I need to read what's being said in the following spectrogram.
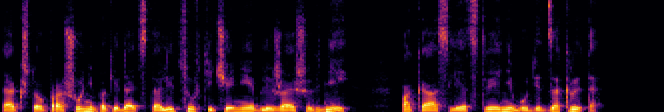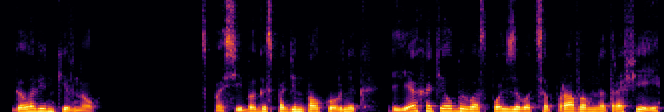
так что прошу не покидать столицу в течение ближайших дней, пока следствие не будет закрыто». Головин кивнул. «Спасибо, господин полковник. Я хотел бы воспользоваться правом на трофеи,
